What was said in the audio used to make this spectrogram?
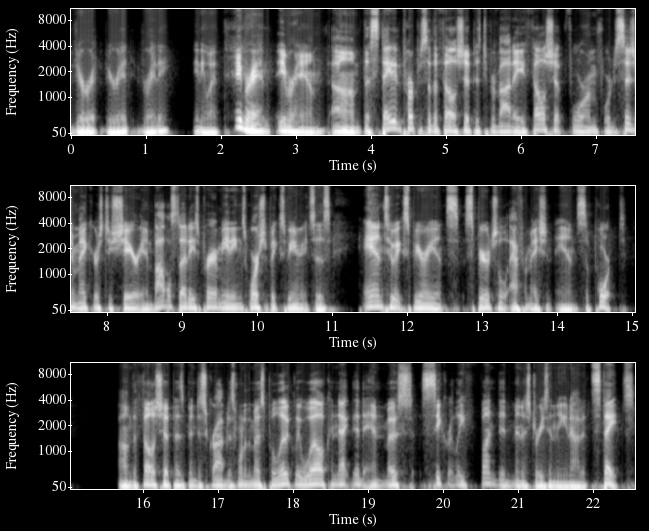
Virid, Virid, Virede? Anyway, abraham Abraham. Um, the stated purpose of the fellowship is to provide a fellowship forum for decision makers to share in Bible studies, prayer meetings, worship experiences, and to experience spiritual affirmation and support. Um, the fellowship has been described as one of the most politically well connected and most secretly funded ministries in the United States.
